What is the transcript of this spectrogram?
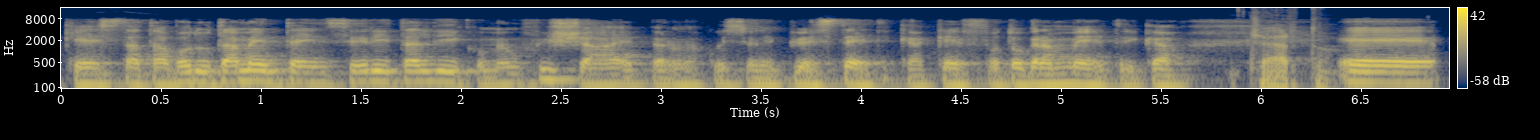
che è stata volutamente inserita lì come un fisheye per una questione più estetica che è fotogrammetrica. Certo. E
